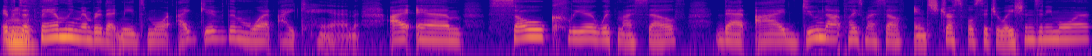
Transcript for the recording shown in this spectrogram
If it's a mm. family member that needs more, I give them what I can. I am so clear with myself that I do not place myself in stressful situations anymore.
